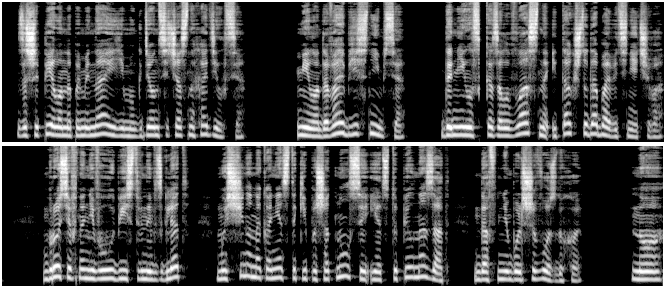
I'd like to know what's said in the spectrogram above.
— зашипела, напоминая ему, где он сейчас находился. «Мила, давай объяснимся», — Даниил сказал властно и так, что добавить нечего. Бросив на него убийственный взгляд, мужчина наконец-таки пошатнулся и отступил назад, дав мне больше воздуха. Но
